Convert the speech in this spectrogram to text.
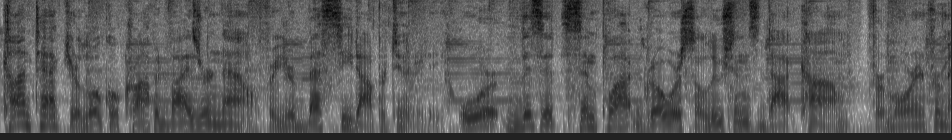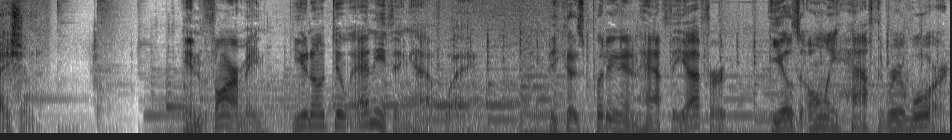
Contact your local crop advisor now for your best seed opportunity or visit simplotgrowersolutions.com for more information. In farming, you don't do anything halfway because putting in half the effort yields only half the reward.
